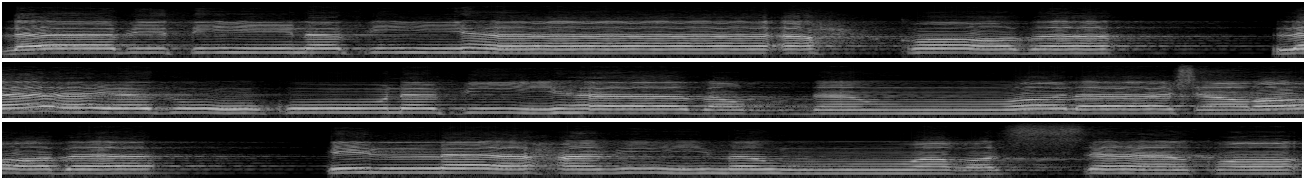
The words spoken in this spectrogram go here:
لابثين فيها أحقابا لا يذوقون فيها بردا ولا شرابا إلا حميما وغساقا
